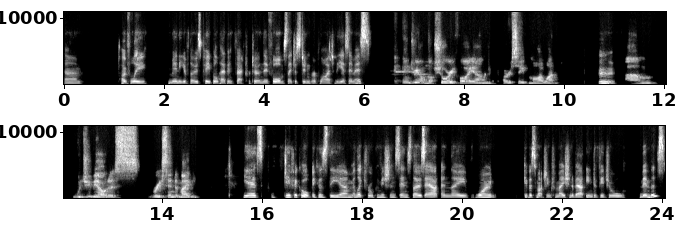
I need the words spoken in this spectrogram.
Um, hopefully many of those people have in fact returned their forms. They just didn't reply to the SMS. A- Andrea, I'm not sure if I um I received my one. Hmm. Um, would you be able to resend it maybe? Yeah, it's difficult because the um, Electoral Commission sends those out and they won't give us much information about individual members.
